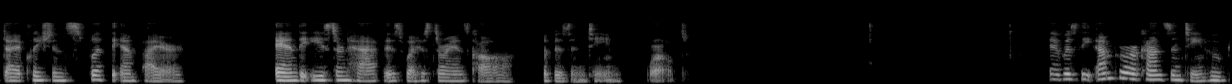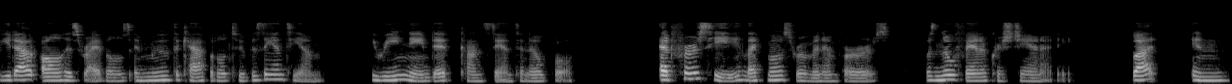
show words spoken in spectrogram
Diocletian split the empire, and the eastern half is what historians call the Byzantine world. It was the Emperor Constantine who beat out all his rivals and moved the capital to Byzantium. He renamed it Constantinople. At first he, like most Roman emperors, was no fan of Christianity. But in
